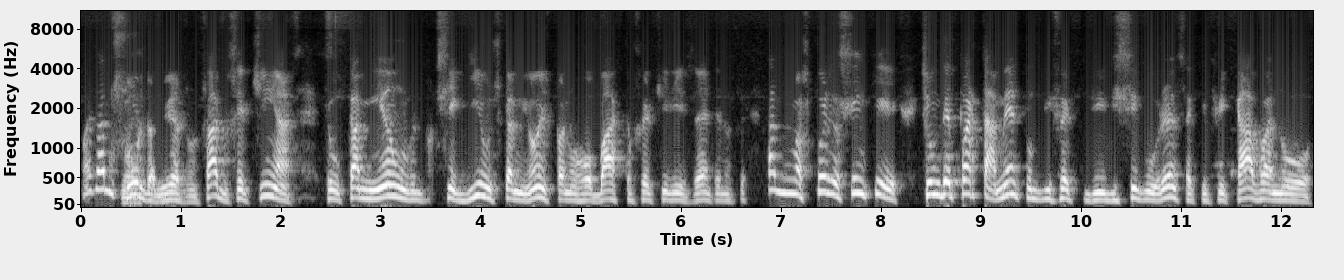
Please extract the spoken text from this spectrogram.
Mas absurda é. mesmo, sabe? Você tinha o caminhão, seguiam os caminhões para não roubar o fertilizante, não sei, sabe? Umas coisas assim que tinha um departamento de, de, de segurança que ficava no,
